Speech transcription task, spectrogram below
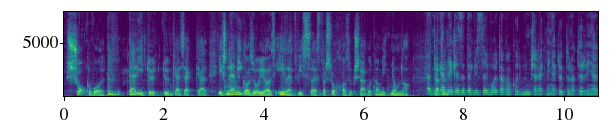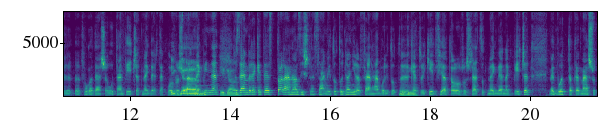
Sok volt, telítődtünk ezekkel, és nem igazolja az élet vissza ezt a sok hazugságot, amit nyomnak. Hát még emlékezzetek vissza, hogy voltak akkor bűncselekmények rögtön a törvény elfogadása után Pécset megvertek orvosát, meg minden, igen. és az embereket ez talán az is leszámított, hogy annyira felháborított mm-hmm. őket, hogy két fiatal orvosrácot megvernek Pécset, meg voltak mások,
